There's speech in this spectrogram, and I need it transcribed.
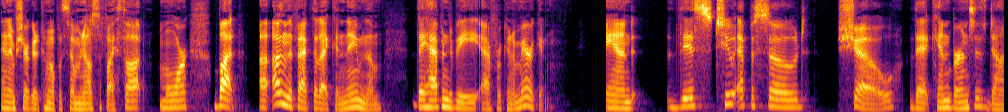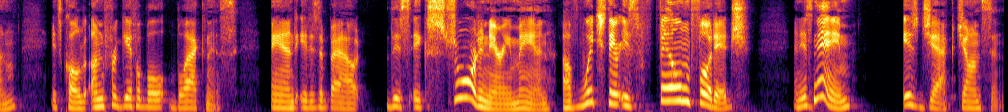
And I'm sure I could come up with someone else if I thought more. But uh, other than the fact that I can name them, they happen to be African American. And this two episode show that Ken Burns has done It's called Unforgivable Blackness, and it is about this extraordinary man of which there is film footage, and his name is Jack Johnson.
